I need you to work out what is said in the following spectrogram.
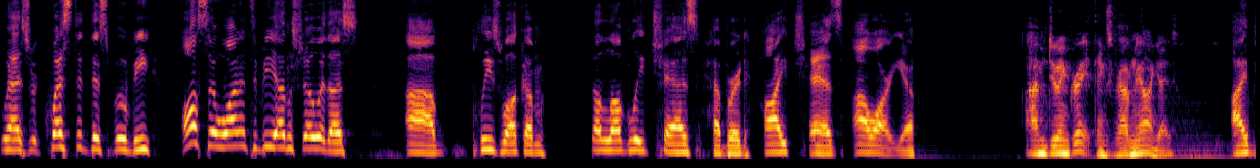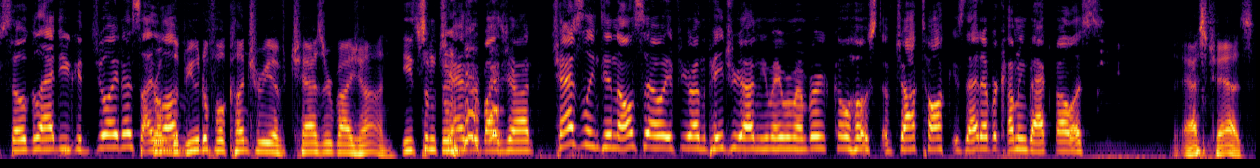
who has requested this movie, also wanted to be on the show with us. Uh, please welcome the lovely Chaz Hebbard. Hi, Chaz. How are you? I'm doing great. Thanks for having me on, guys. I'm so glad you could join us. I From love the beautiful country of Azerbaijan. Eat some Azerbaijan. Chaslington, also, if you're on the Patreon, you may remember, co-host of Jock Talk. Is that ever coming back, fellas? Ask Chaz.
